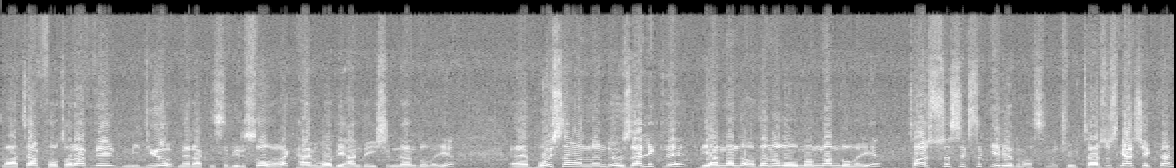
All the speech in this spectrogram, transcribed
Zaten fotoğraf ve video meraklısı birisi olarak hem hobi hem de işimden dolayı e, boş zamanlarımda özellikle bir yandan da Adanalı olmamdan dolayı Tarsus'a sık sık geliyordum aslında. Çünkü Tarsus gerçekten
